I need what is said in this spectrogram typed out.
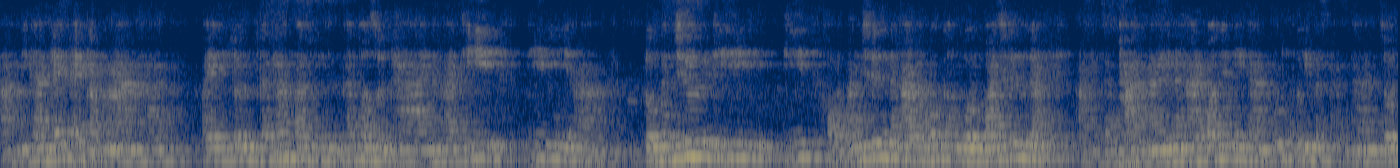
อ่ามีการแก้ไขกลับมานะคะไปจนกระทั่งมาถึงขั้นตอนสุดท้ายนะคะที่ที่อ่ารวมทั้งชื่อที่ ไหมนะคะ ก็ได้มีการพูดคุยประสานงานจน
